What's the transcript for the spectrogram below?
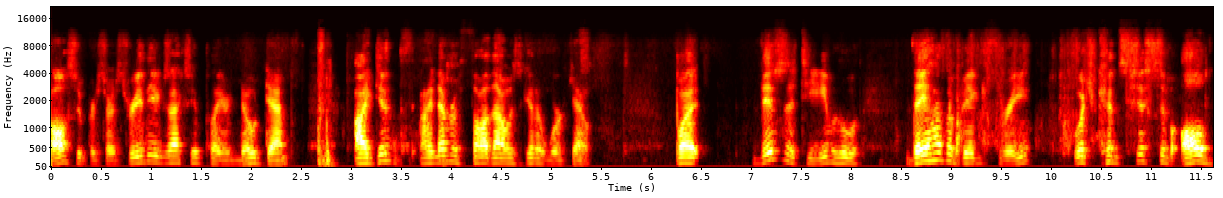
all superstars, three of the exact same player, no depth. I didn't I never thought that was gonna work out. But this is a team who they have a big three, which consists of all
